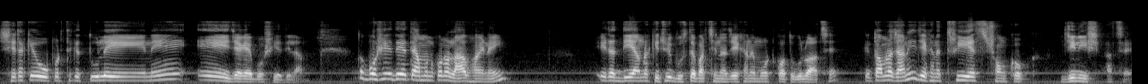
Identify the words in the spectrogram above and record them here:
সেটাকে উপর থেকে তুলে এনে এই জায়গায় বসিয়ে দিলাম। তো বসিয়ে দিয়ে তেমন কোনো লাভ হয় নাই। এটা দিয়ে আমরা কিছুই বুঝতে পারছি না যে এখানে মোট কতগুলো আছে। কিন্তু আমরা জানি যে এখানে থ্রি এস সংখ্যক জিনিস আছে।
